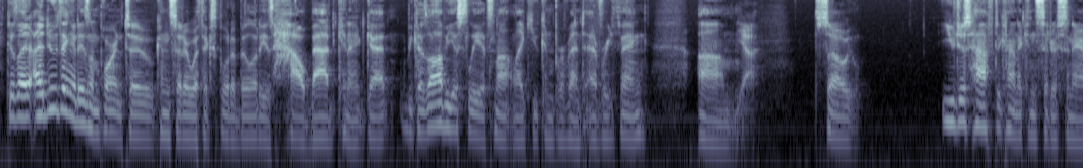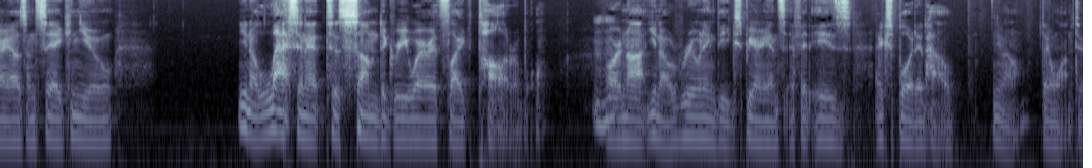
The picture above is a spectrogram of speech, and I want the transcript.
because I, I do think it is important to consider with exploitability is how bad can it get? Because obviously it's not like you can prevent everything. Um, yeah So you just have to kind of consider scenarios and say, can you, you know, lessen it to some degree where it's like tolerable or not, you know, ruining the experience if it is exploited how, you know, they want to.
